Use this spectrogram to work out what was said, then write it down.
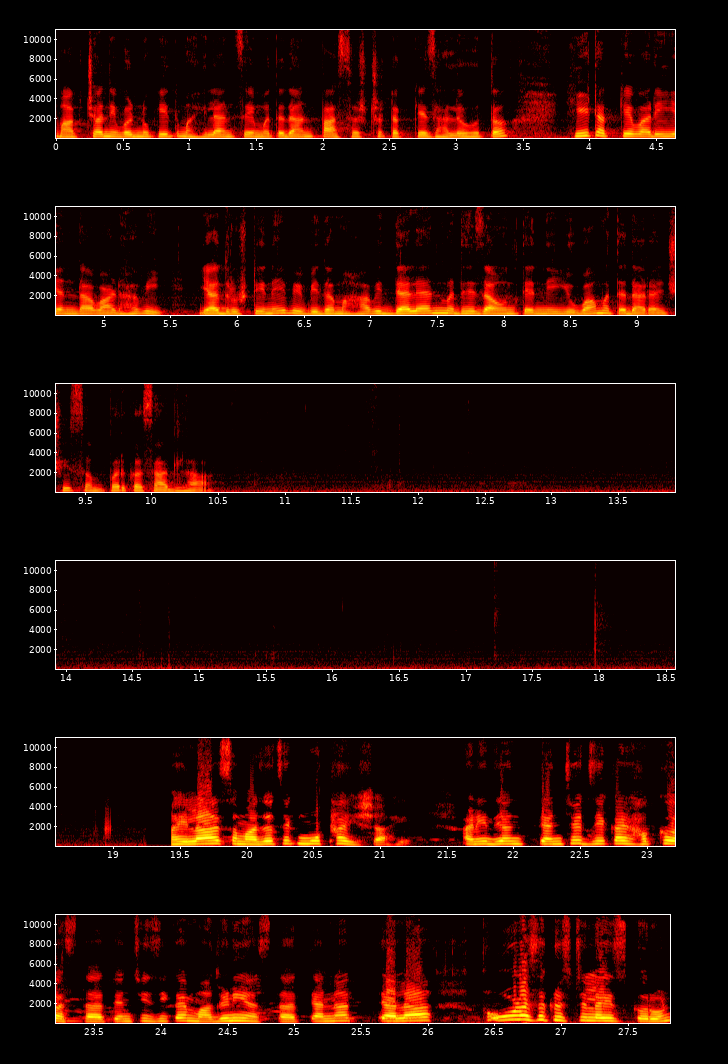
मागच्या निवडणुकीत महिलांचे मतदान पासष्ट टक्के झालं होतं. ही टक्केवारी यंदा वाढावी या दृष्टीने विविध महाविद्यालयांमध्ये जाऊन त्यांनी युवा मतदारांशी संपर्क साधला. महिला समाजाचा एक मोठा हिस्सा आहे. आणि ज्यां- त्यांचे जे काही हक्क असतात त्यांची जी काही मागणी असतात त्यांना त्याला थोडंसं क्रिस्टलाइज करून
